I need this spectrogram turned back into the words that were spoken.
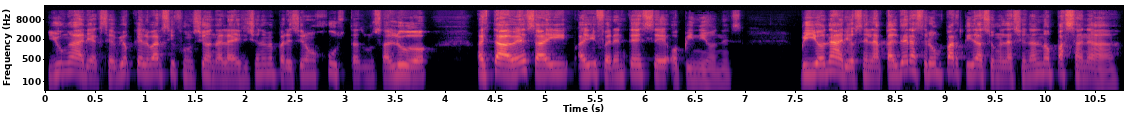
Y un Arias, se vio que el Bar sí funciona, las decisiones me parecieron justas, un saludo. Ahí está, ¿ves? Hay, hay diferentes eh, opiniones. Billonarios, en la caldera será un partidazo, en el Nacional no pasa nada.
